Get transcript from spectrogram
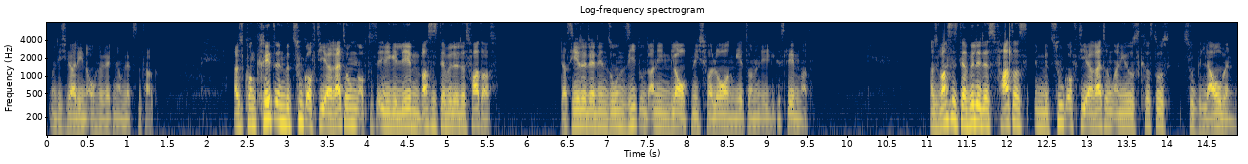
und ich werde ihn auferwecken am letzten Tag. Also konkret in Bezug auf die Errettung, auf das ewige Leben, was ist der Wille des Vaters? Dass jeder, der den Sohn sieht und an ihn glaubt, nicht verloren geht, sondern ewiges Leben hat. Also was ist der Wille des Vaters in Bezug auf die Errettung an Jesus Christus? Zu glauben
